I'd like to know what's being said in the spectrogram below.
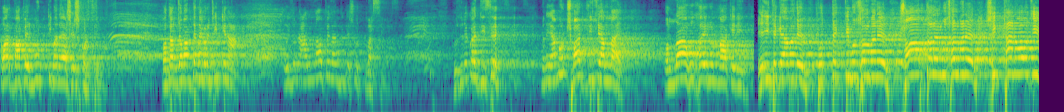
ওর বাপের মূর্তি বানায় শেষ করছে। কথার জবাব দেন না করে ঠিক কিনা? ওই জন্য আল্লাহ পেনাল্টিতে শুট মারছে। হুজুরে কয়, দিছে। মানে এমন শট দিছে আল্লাহ। আল্লাহু খৈরুল মাকিরিন। এই থেকে আমাদের প্রত্যেকটি মুসলমানের, সব দলের মুসলমানের শিক্ষা নেওয়া উচিত।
